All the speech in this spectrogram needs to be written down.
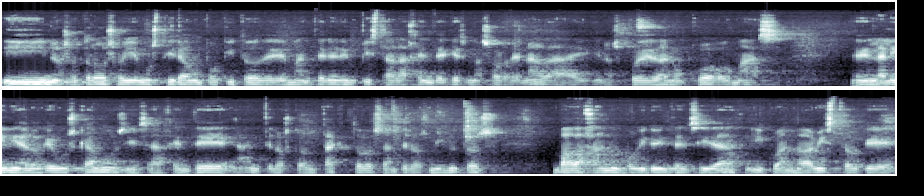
y nosotros hoy hemos tirado un poquito de mantener en pista a la gente que es más ordenada y que nos puede dar un juego más en la línea de lo que buscamos y esa gente ante los contactos, ante los minutos va bajando un poquito de intensidad y cuando ha visto que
